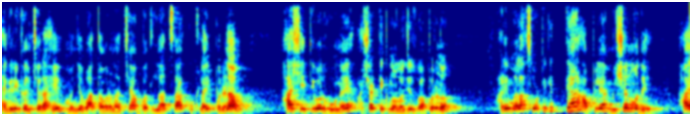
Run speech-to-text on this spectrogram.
ॲग्रिकल्चर आहे. म्हणजे वातावरणाच्या बदलाचा कुठलाही परिणाम हा शेतीवर होऊ नये अशा टेक्नॉलॉजीज वापरणं. आणि मला असं वाटतं की त्या आपल्या मिशनमध्ये हा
